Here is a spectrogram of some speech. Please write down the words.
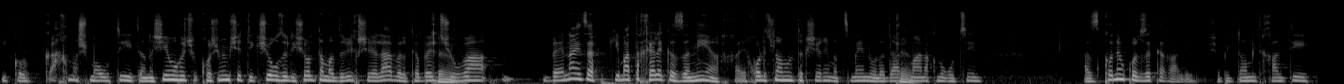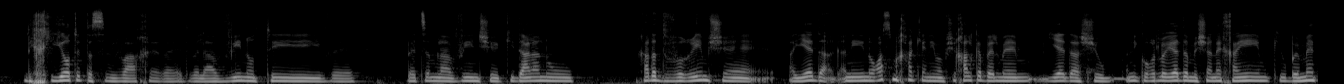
היא כל כך משמעותית. אנשים חושבים שתקשור זה לשאול את המדריך שאלה ולקבל כן. תשובה. בעיניי זה כמעט החלק הזניח, היכולת שלנו לתקשר עם עצמנו, לדעת. כן. מה אנחנו רוצים. אז קודם כל זה קרה לי, שפתאום התחלתי לחיות את הסביבה האחרת, ולהבין אותי, ובעצם להבין שכדאי לנו, אחד הדברים שהידע, אני נורא שמחה כי אני ממשיכה לקבל מהם ידע שהוא, אני קוראת לו ידע משנה חיים, כי הוא באמת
